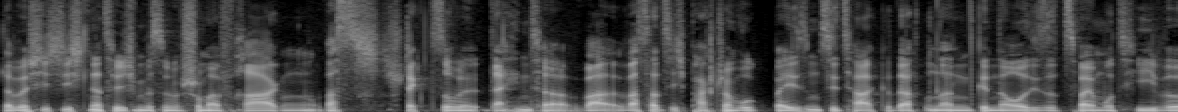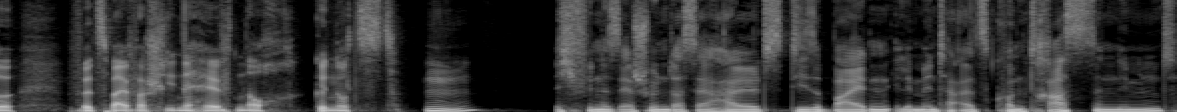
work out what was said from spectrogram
da möchte ich dich natürlich ein bisschen schon mal fragen, was steckt so dahinter? Wa- Was hat sich Park Chan-wook bei diesem Zitat gedacht und dann genau diese zwei Motive für zwei verschiedene Hälften auch genutzt? Mhm. Ich finde sehr schön, dass er halt diese beiden Elemente als Kontraste nimmt,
